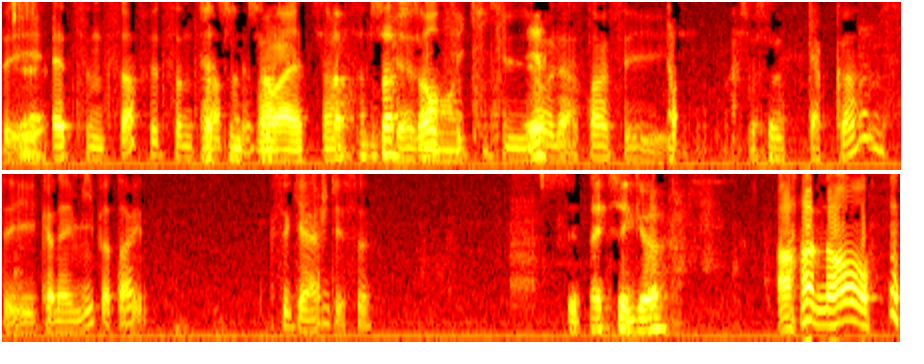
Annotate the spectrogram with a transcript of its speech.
C'est Edson Soft, Edson Soft. Edson ouais sont- autres, c'est qui qui l'a, là, à cette heure, c'est Ouais, c'est ça. Capcom, c'est Konami, peut-être. Qui c'est qui a acheté ça? C'est peut-être Sega. Ah non!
